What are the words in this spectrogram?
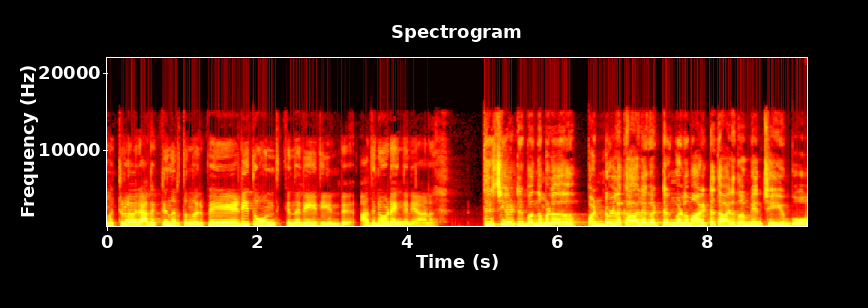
മറ്റുള്ളവരെ അകറ്റി നിർത്തുന്ന ഒരു പേടി തോന്നിക്കുന്ന രീതിയുണ്ട്. അതിനോട് എങ്ങനെയാണ്? തീർച്ചയായിട്ടും ഇപ്പം നമ്മൾ പണ്ടുള്ള കാലഘട്ടങ്ങളുമായിട്ട് താരതമ്യം ചെയ്യുമ്പോൾ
